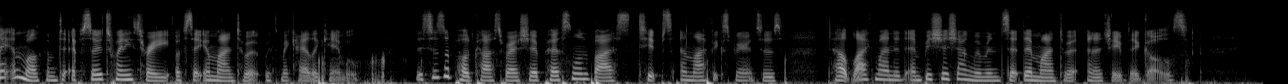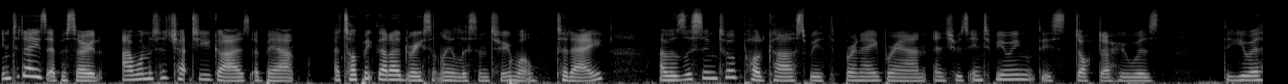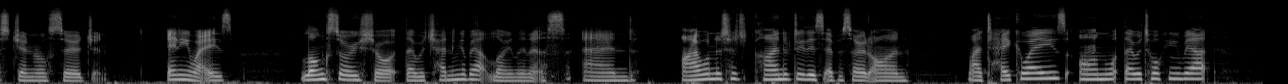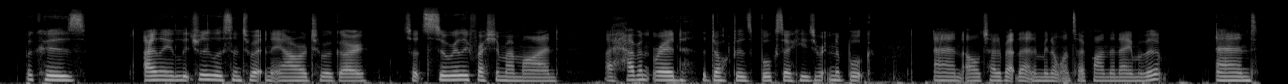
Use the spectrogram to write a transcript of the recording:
Hi, and welcome to episode 23 of Set Your Mind to It with Michaela Campbell. This is a podcast where I share personal advice, tips, and life experiences to help like minded, ambitious young women set their mind to it and achieve their goals. In today's episode, I wanted to chat to you guys about a topic that I'd recently listened to. Well, today, I was listening to a podcast with Brene Brown, and she was interviewing this doctor who was the US General Surgeon. Anyways, long story short, they were chatting about loneliness, and I wanted to kind of do this episode on my takeaways on what they were talking about because I only literally listened to it an hour or two ago, so it's still really fresh in my mind. I haven't read the doctor's book, so he's written a book, and I'll chat about that in a minute once I find the name of it. And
